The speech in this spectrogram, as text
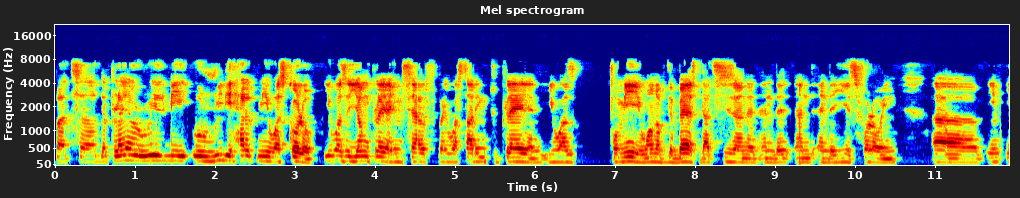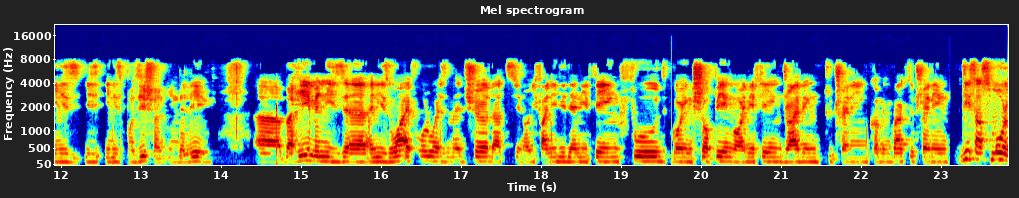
But uh, the player really, who really helped me was Kolo. He was a young player himself, but he was starting to play and he was for me one of the best that season and and the, and, and the years following uh, in in his in his position in the league. Uh, but him and his uh, and his wife always made sure that you know if I needed anything, food, going shopping or anything, driving to training, coming back to training. These are small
